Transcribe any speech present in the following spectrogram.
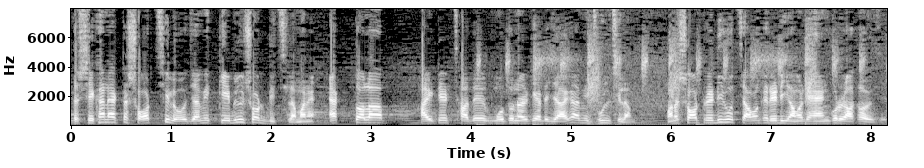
তো সেখানে একটা শট ছিল যে আমি কেবিল শট দিচ্ছিলাম মানে একতলা হাইটের ছাদের মতন আর কি একটা জায়গা আমি ঝুলছিলাম। মানে শট রেডি হচ্ছে, আমাকে রেডি আমাকে হ্যাং করে রাখা হয়েছে।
